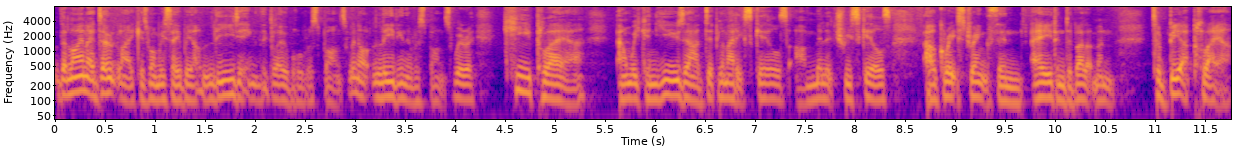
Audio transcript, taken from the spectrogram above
the line I don't like is when we say we are leading the global response. We're not leading the response. We're a key player, and we can use our diplomatic skills, our military skills, our great strengths in aid and development to be a player.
